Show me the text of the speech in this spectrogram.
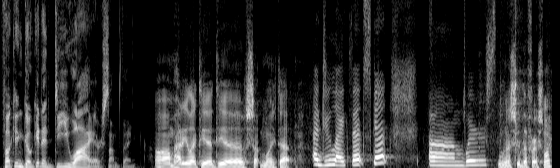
Fucking go get a DUI or something. Um, how do you like the idea of something like that? I do like that sketch. Um, where's You want to see the first one?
